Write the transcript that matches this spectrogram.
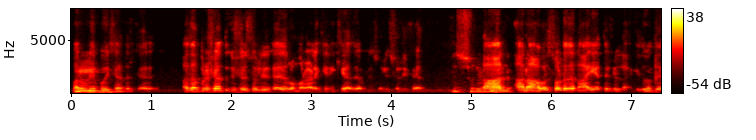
மறுபடியும். போய் சேர்ந்திருக்காரு. அதான் பிரசாந்த் கிஷோர் சொல்லியிருக்காரு இது ரொம்ப நாளைக்கு நிக்காது அப்படின்னு சொல்லி சொல்லியிருக்காரு சொல்லிருக்காரு. நான் ஆனா அவர் சொல்றதை நான் ஏத்துக்கல இது வந்து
